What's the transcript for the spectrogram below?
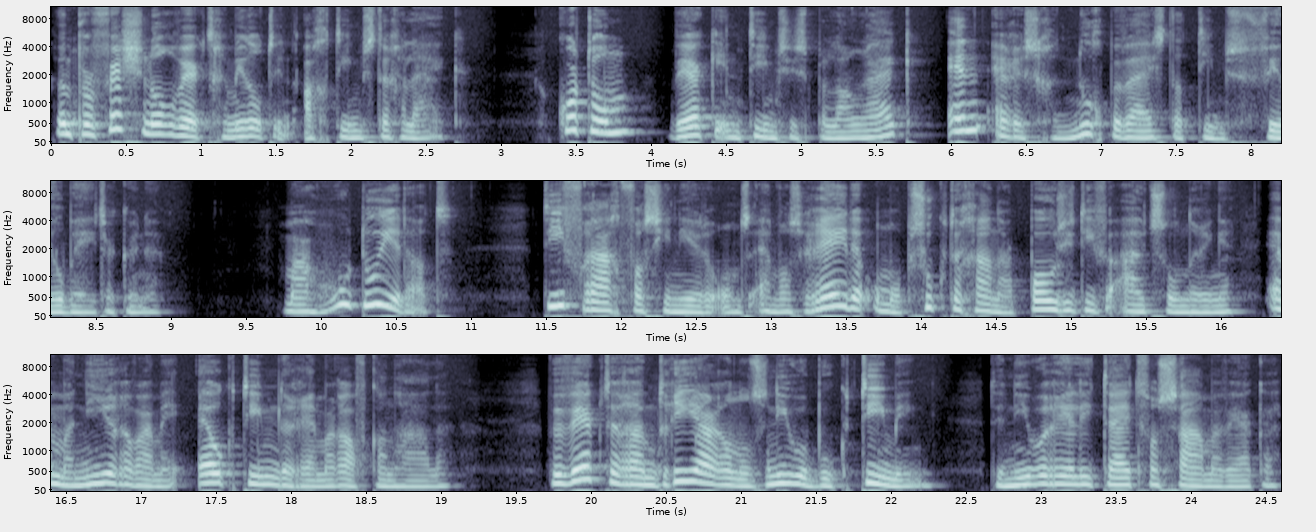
Een professional werkt gemiddeld in 8 teams tegelijk. Kortom, werken in teams is belangrijk en er is genoeg bewijs dat teams veel beter kunnen. Maar hoe doe je dat? Die vraag fascineerde ons en was reden om op zoek te gaan naar positieve uitzonderingen en manieren waarmee elk team de rem eraf kan halen. We werkten ruim drie jaar aan ons nieuwe boek Teaming, de nieuwe realiteit van samenwerken,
